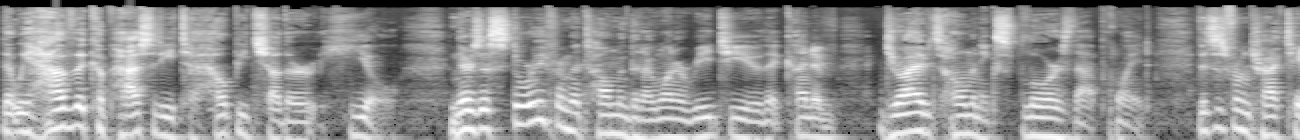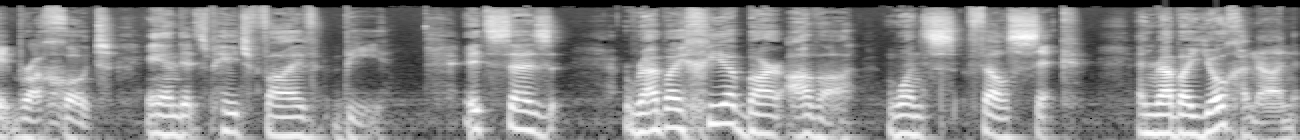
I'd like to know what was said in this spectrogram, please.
that we have the capacity to help each other heal. And there's a story from the Talmud that I want to read to you that kind of drives home and explores that point. This is from Tractate Brachot, and it's page 5b. It says, Rabbi Chia bar Abba once fell sick, and Rabbi Yochanan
